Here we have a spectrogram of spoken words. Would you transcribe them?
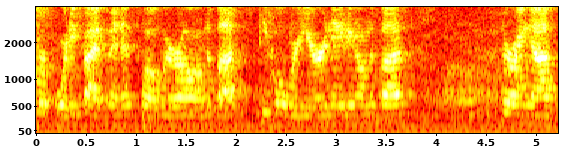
for 45 minutes while we were all on the bus. People were urinating on the bus, throwing up.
